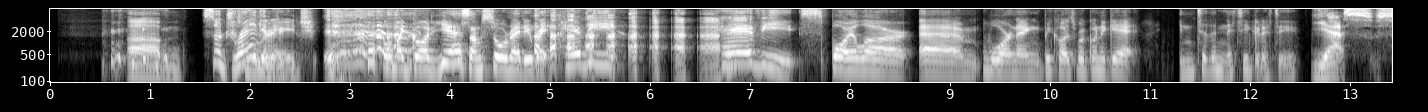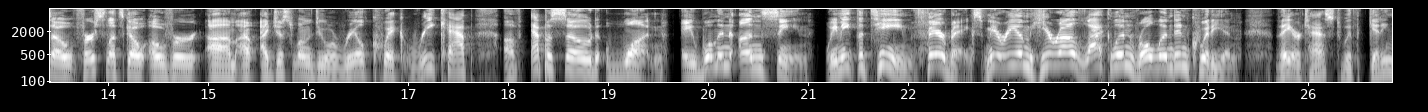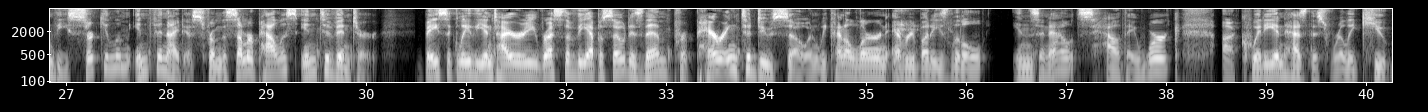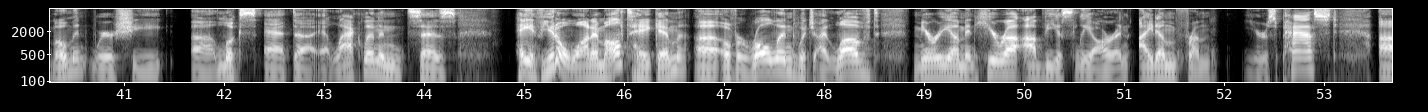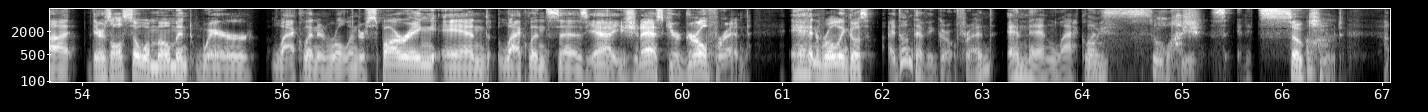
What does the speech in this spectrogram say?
Um so Dragon ready. Age. oh my god, yes, I'm so ready. Right, heavy, heavy spoiler um warning because we're gonna get into the nitty gritty. Yes. So first, let's go over. Um, I, I just want to do a real quick recap of episode one. A woman unseen. We meet the team: Fairbanks, Miriam, Hira, Lachlan, Roland, and Qwydion. They are tasked with getting the Circulum Infinitus from the Summer Palace in Tevinter. Basically, the entirety rest of the episode is them preparing to do so, and we kind of learn everybody's little ins and outs, how they work. Uh, Qwydion has this really cute moment where she uh, looks at uh, at Lachlan and says, "Hey, if you don't want him, I'll take him." Uh, over Roland, which I loved. Miriam and Hira obviously are an item from years past. Uh, there's also a moment where Lachlan and Roland are sparring, and Lachlan says, "Yeah, you should ask your girlfriend." And Roland goes, "I don't have a girlfriend." And then Oh, Lachlan he's so cute. blushes, and it's so cute.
